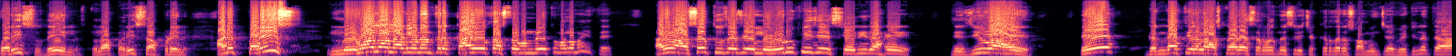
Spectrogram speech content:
परीस सुदेल तुला परीस सापडेल. आणि परीस लोहाला लागल्यानंतर काय होत असतं मंडळी तुम्हाला माहीत आहे. अरे असं तुझं जे लोहरूपी जे शरीर आहे जे जीव आहे ते गंगातीराला असणाऱ्या सर्वज्ञ श्री चक्रधर स्वामींच्या भेटीनं त्या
